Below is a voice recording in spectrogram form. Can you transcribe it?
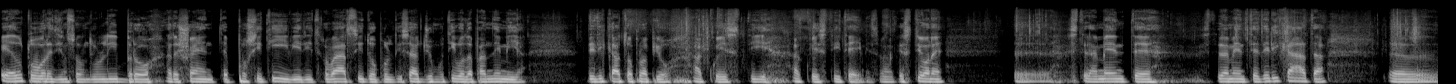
è autore di, insomma, di, un libro recente, Positivi, ritrovarsi dopo il disagio emotivo da pandemia, dedicato proprio a questi, a questi temi. Insomma, una questione eh, estremamente, estremamente delicata eh,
